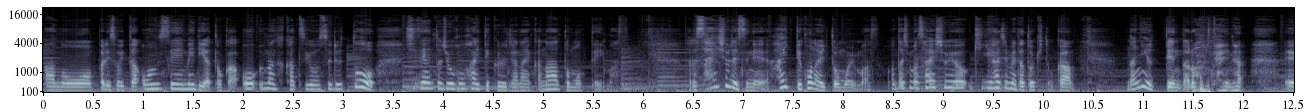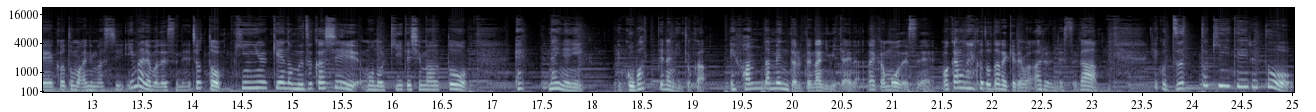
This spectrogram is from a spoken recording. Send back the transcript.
あのやっぱりそういった音声メディアとかをうまく活用すると自然と情報入ってくるんじゃないかなと思っています。ただ最初ですね入ってこないと思います。私も最初聞き始めた時とか何言ってんだろうみたいな、えー、こともありますし今でもですねちょっと金融系の難しいものを聞いてしまうとえ何何後場って何とかえファンダメンタルって何みたいななんかもうですねわからないことだらけではあるんですが結構ずっと聞いていると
